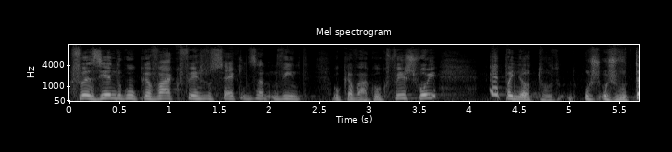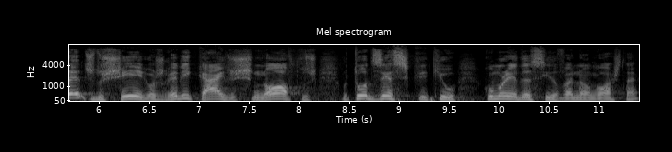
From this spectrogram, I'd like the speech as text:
fazendo o que o Cavaco fez no século XX. O Cavaco o que fez foi apanhou tudo. Os, os, votantes do Chega, os radicais, os xenófobos, todos esses que, que, o, que o Moreira da Silva não gosta,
